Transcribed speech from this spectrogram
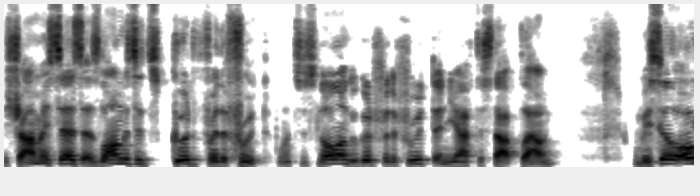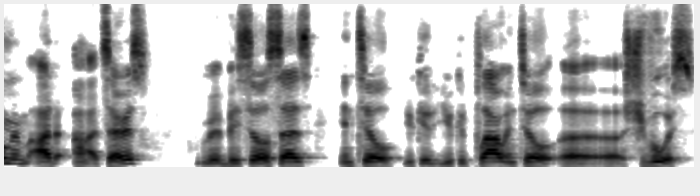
Bishamai says as long as it's good for the fruit. Once it's no longer good for the fruit, then you have to stop plowing. Basil omim ad ha'atzeres. Basil says until you could you could plow until uh, uh Shavuos.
